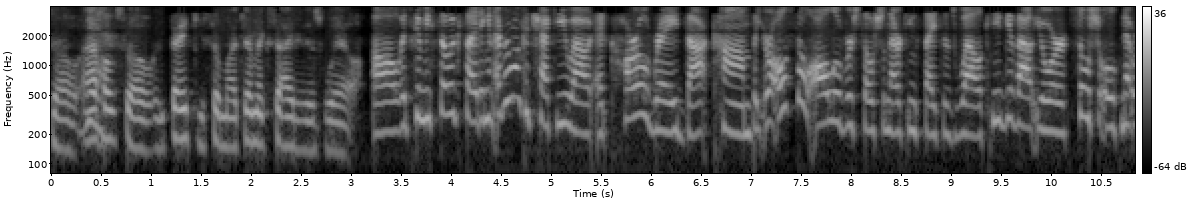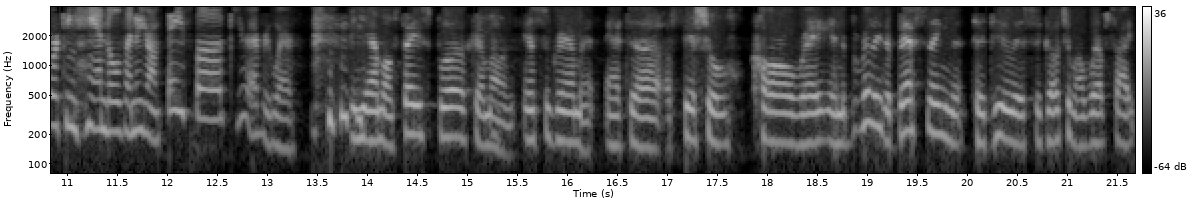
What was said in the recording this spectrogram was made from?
so. Yeah. I hope so, and thank you so much. I'm excited as well. Oh, it's going to be so exciting. And everyone could check you out at carlray.com. But you're also all over social networking sites as well. Can you give out your social networking handles? I know you're on Facebook. You're everywhere. yeah, I'm on Facebook. I'm on Instagram at, at uh, official Carl Ray. And really the best thing to, do is to go to my website,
